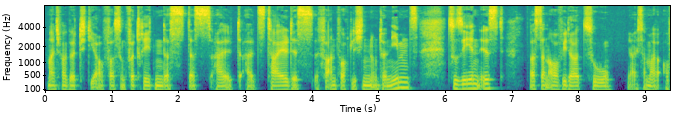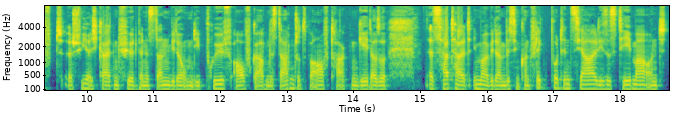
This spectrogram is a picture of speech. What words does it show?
Manchmal wird die Auffassung vertreten, dass das halt als Teil des verantwortlichen Unternehmens zu sehen ist, was dann auch wieder zu ja, ich sag mal, oft äh, Schwierigkeiten führt, wenn es dann wieder um die Prüfaufgaben des Datenschutzbeauftragten geht. Also es hat halt immer wieder ein bisschen Konfliktpotenzial, dieses Thema. Und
